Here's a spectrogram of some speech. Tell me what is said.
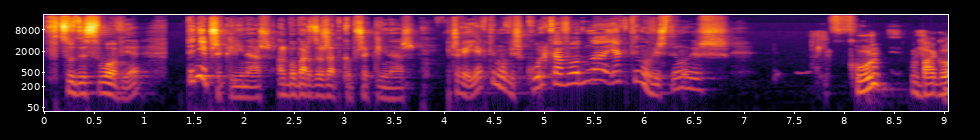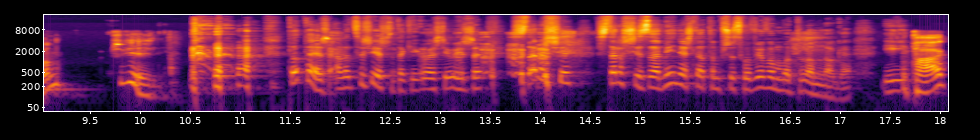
w cudzysłowie, ty nie przeklinasz, albo bardzo rzadko przeklinasz. Czekaj, jak ty mówisz, kurka wodna? Jak ty mówisz? Ty mówisz, Kur, wagon przywieźli. to też, ale coś jeszcze takiego właśnie mówisz, że starasz się, starasz się zamieniać na tą przysłowiową motylą nogę. I, Tak.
